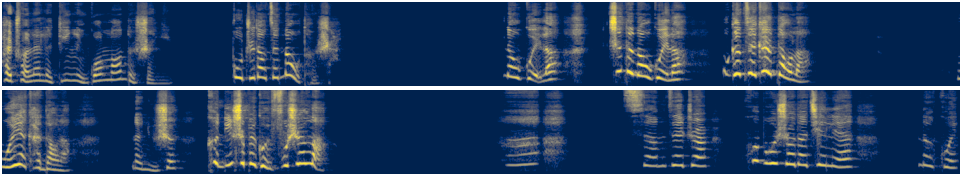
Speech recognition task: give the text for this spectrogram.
还传来了叮铃咣啷的声音，不知道在闹腾啥。闹鬼了！真的闹鬼了！我刚才看到了，我也看到了，那女生肯定是被鬼附身了。啊，咱们在这儿会不会受到牵连？那鬼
